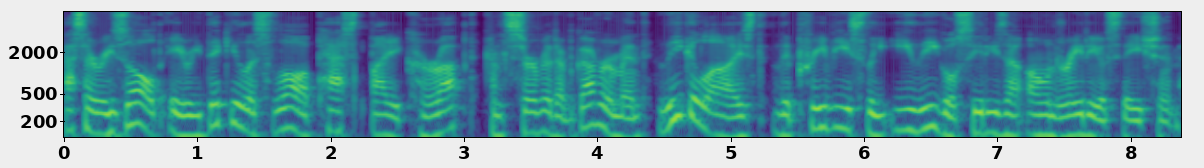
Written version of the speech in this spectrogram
As a result, a ridiculous law passed by a corrupt conservative government legalized the previously illegal Syriza owned radio station.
